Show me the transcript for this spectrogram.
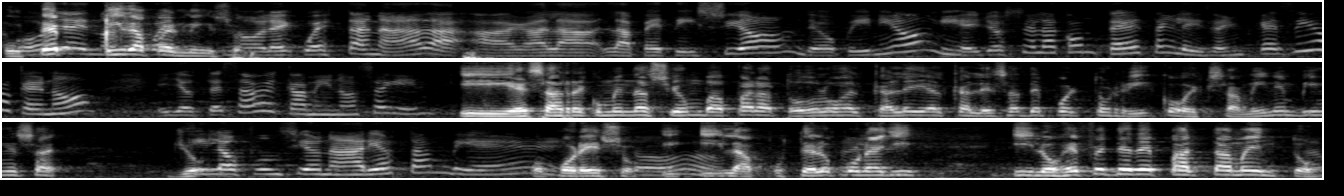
Usted pida permiso. no le cuesta nada, haga la, la, petición de opinión y ellos se la contestan y le dicen que sí o que no. Y ya usted sabe el camino a seguir. Y esa recomendación va para todos los alcaldes y alcaldesas de Puerto Rico. Examinen bien esa y los funcionarios también. Por eso, y, la, usted lo pone allí. Y los jefes de departamento,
